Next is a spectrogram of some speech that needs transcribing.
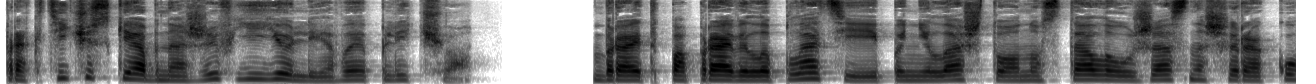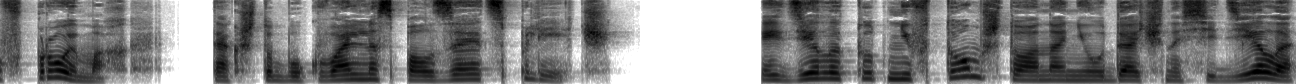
практически обнажив ее левое плечо. Брайт поправила платье и поняла, что оно стало ужасно широко в проймах, так что буквально сползает с плеч. И дело тут не в том, что она неудачно сидела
